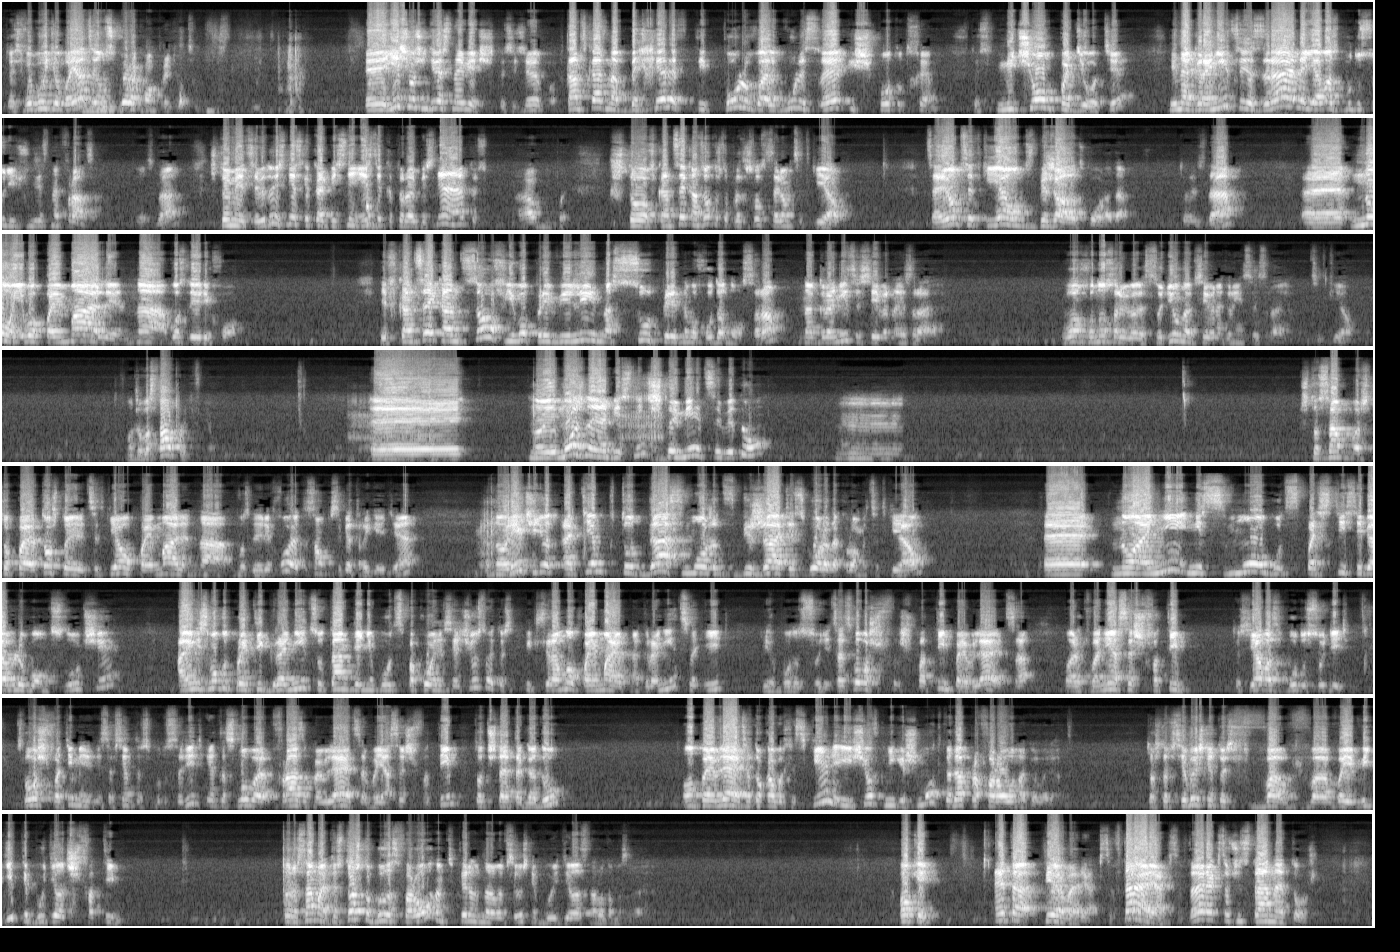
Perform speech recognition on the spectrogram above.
То есть вы будете бояться, и он скоро к вам придет. Э, есть очень интересная вещь. То есть, там сказано, бехерев ты полу вальгуль Израиль и шпотутхем. То есть мечом падете, и на границе Израиля я вас буду судить. Очень интересная фраза. То есть, да? Что имеется в виду? Есть несколько объяснений. Есть те, которые объясняют, то есть, а, что в конце концов то, что произошло с царем Циткияу царем Циткия он сбежал из города, то есть, да, э, но его поймали на, возле Ерехо, и в конце концов его привели на суд перед Навуходоносором на границе Северного Израиля. Его Навуходоносор судил на северной границе Израиля, Циткияу. Он же восстал против него. Э, но и можно и объяснить, что имеется в виду, что, сам, что то, что Циткияу поймали на, возле Рехо, это само по себе трагедия. Но речь идет о тем, кто да сможет сбежать из города, кроме Циткияу. Э, но они не смогут спасти себя в любом случае. Они не смогут пройти границу там, где они будут спокойно себя чувствовать. То есть их все равно поймают на границе и их будут судить. Кстати, слово шфатим появляется, говорит, ваниасе шфатим. То есть я вас буду судить. Слово шфатим я не совсем то есть, буду садить. Это слово, фраза появляется в Ясе шфатим, тот читает о году. Он появляется только в Ихискеле и еще в книге Шмот, когда про фараона говорят. То, что Всевышний, то есть в, в, в, в Египте будет делать шфатим. То же самое, то есть то, что было с фараоном, теперь Всевышний будет делать с народом Израиля. Окей, это первая реакция. Вторая реакция. Вторая реакция очень странная тоже.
